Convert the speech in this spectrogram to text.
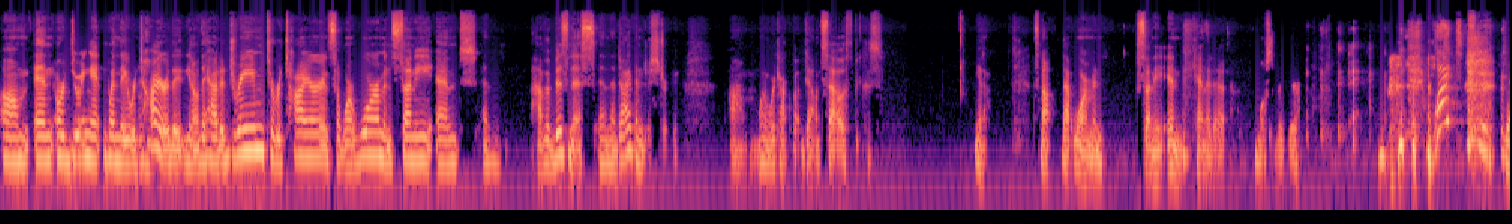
um, and or doing it when they retire. They, you know, they had a dream to retire in somewhere warm and sunny and and have a business in the dive industry. Um, when we're talking about down south, because you know it's not that warm and sunny in Canada most of the year. what Yeah.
